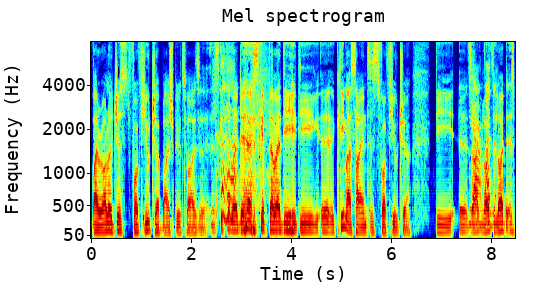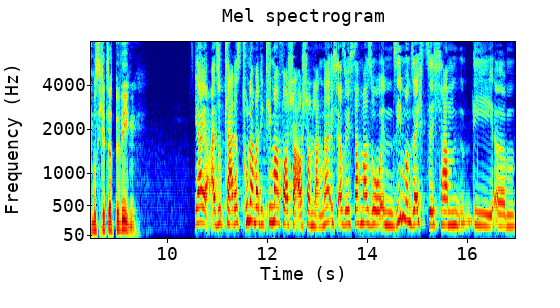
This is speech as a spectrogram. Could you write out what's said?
Virologist for Future beispielsweise. Es gibt aber der, es gibt aber die die äh, Klimascientists for Future, die äh, sagen ja, also, Leute, Leute, es muss sich jetzt was bewegen. Ja, ja, also klar, das tun aber die Klimaforscher auch schon lang. Ne? Ich, also ich sag mal so, in 67 haben die ähm,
